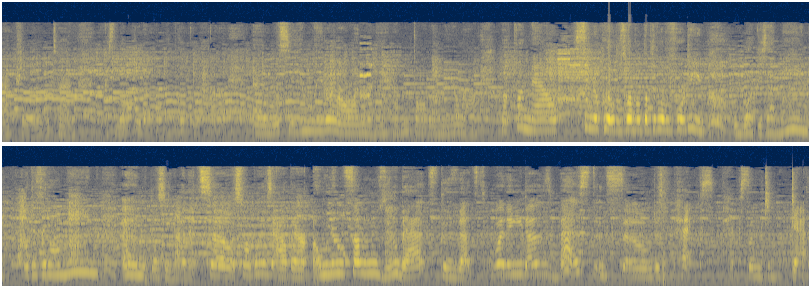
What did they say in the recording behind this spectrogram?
actually, level 10, because I leveled it up on the Pokewalker. And you'll see him later on when I have him following me around. But for now, Cyndaquil is leveled up to level 14. what does that mean? What does it all mean? And you'll see in a minute. So, Swablu's out there oh, owning some Zubats, because that's what he does best. And so, just pecks, pecks them to death.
